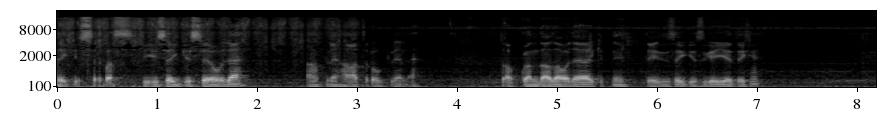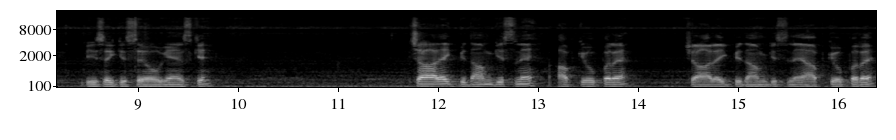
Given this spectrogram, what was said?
एक किस्से बस, बीस एक किस्से हो जाए। आपने हाथ रोक लेना है। तो आपको अंदाज़ा हो जाएगा कितनी तेज़ी से घिस गई है, देखें। बीस एक किस्से हो गए हैं इसके। चार एक बिदाम घिस लें, आपके ऊपर है। चार एक बिदाम किस लें, आपके ऊपर है।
